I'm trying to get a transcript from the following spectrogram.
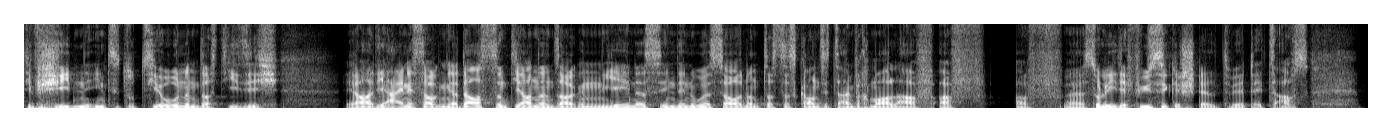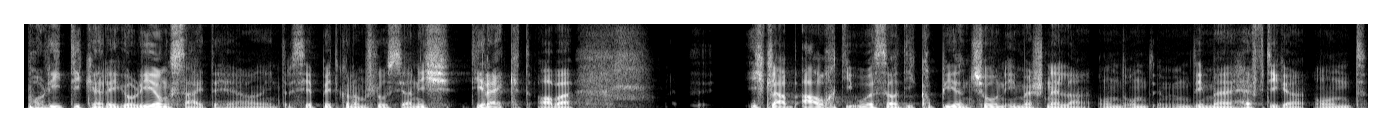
die verschiedenen Institutionen, dass die sich ja, die einen sagen ja das und die anderen sagen jenes in den USA und dass das Ganze jetzt einfach mal auf, auf, auf äh, solide Füße gestellt wird. Jetzt aus Politiker-Regulierungsseite her interessiert Bitcoin am Schluss ja nicht direkt, aber ich glaube auch, die USA, die kapieren schon immer schneller und, und, und immer heftiger. Und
